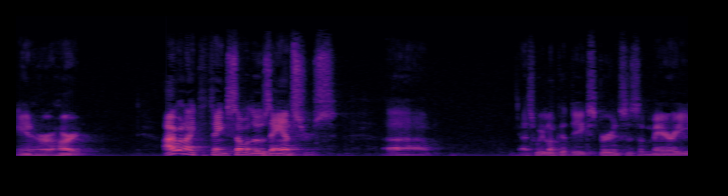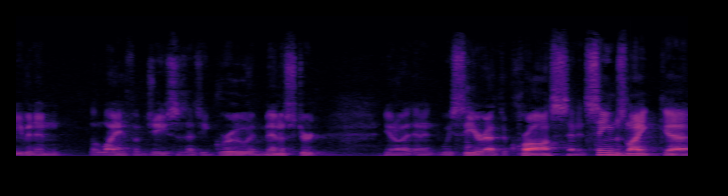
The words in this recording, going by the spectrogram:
in her heart. I would like to think some of those answers, as we look at the experiences of Mary, even in the life of Jesus as he grew and ministered you know, and we see her at the cross, and it seems like, uh,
